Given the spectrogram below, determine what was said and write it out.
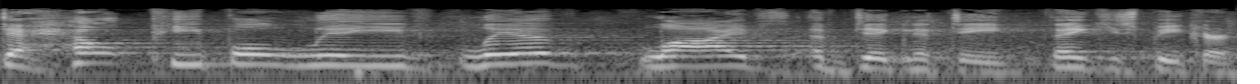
to help people leave, live lives of dignity. Thank you, Speaker.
